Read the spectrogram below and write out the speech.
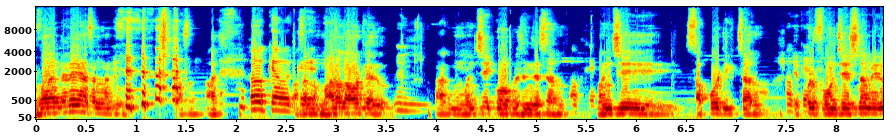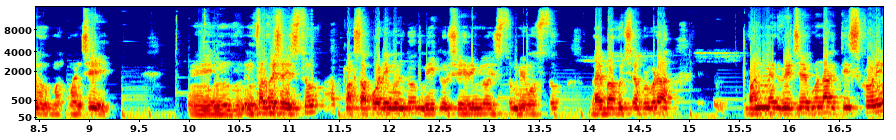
ఇవ్వాలంటేనే అసలు నాకు అసలు మాటలు ఉమ్, నాకు మంచి కోఆపరేషన్ చేశారు. మంచి సపోర్ట్ ఇచ్చారు. ఎప్పుడు ఫోన్ చేసినా మీరు మాకు మంచి ఇన్ఫర్మేషన్ ఇస్తూ మాకు సపోర్టింగ్ ఉంటూ మీకు షేరింగ్లో ఇస్తూ మేము వస్తూ బైబాక్ వచ్చినప్పుడు కూడా వన్ మినిట్ వెయిట్ చేయకుండా తీసుకొని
